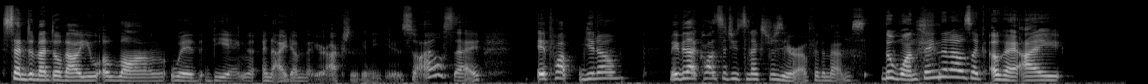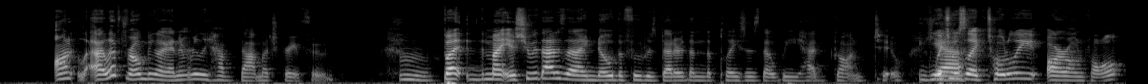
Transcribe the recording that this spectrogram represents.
sentimental value along with being an item that you're actually going to use. So I will say, it prob you know, Maybe that constitutes an extra zero for the memes. The one thing that I was like, okay, I on I left Rome being like I didn't really have that much great food. Mm. But th- my issue with that is that I know the food was better than the places that we had gone to, which was like totally our own fault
